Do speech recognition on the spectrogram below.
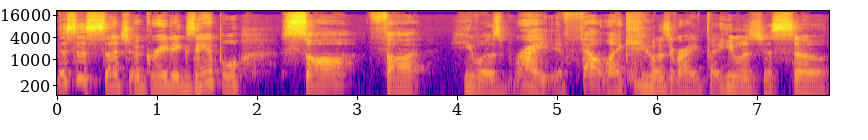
this is such a great example. Saul thought he was right. It felt like he was right, but he was just so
